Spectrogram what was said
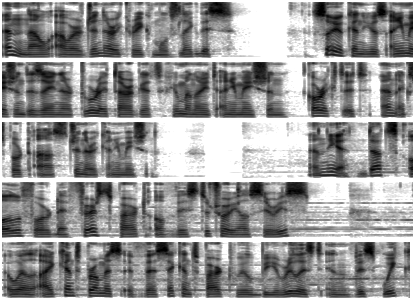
And now our generic rig moves like this. So you can use Animation Designer to retarget humanoid animation, correct it and export as generic animation. And yeah, that's all for the first part of this tutorial series. Well, I can't promise if the second part will be released in this week,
